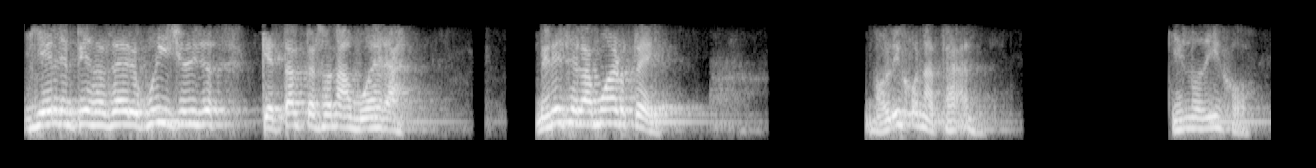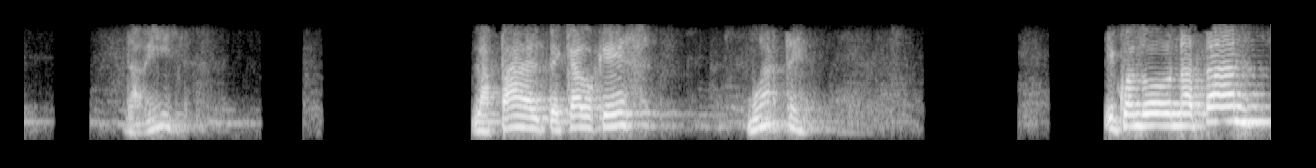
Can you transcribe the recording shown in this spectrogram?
Y él empieza a hacer el juicio y dice que tal persona muera merece la muerte. No lo dijo Natán. ¿Quién lo dijo? David. La paga del pecado que es muerte. Y cuando Natán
